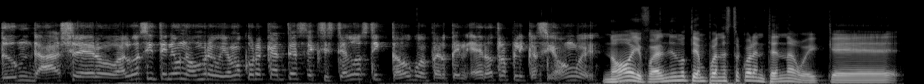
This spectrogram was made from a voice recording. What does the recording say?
Doom Dasher o algo así tenía un nombre, güey. Yo me acuerdo que antes existían los TikTok, güey, pero ten- era otra aplicación, güey. No, y fue al mismo tiempo en esta cuarentena, güey, que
